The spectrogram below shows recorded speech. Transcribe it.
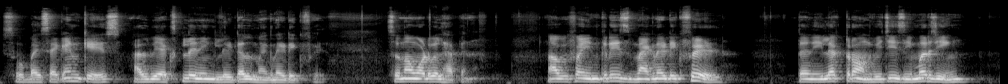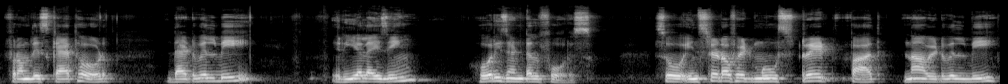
So by second case, I'll be explaining little magnetic field. So now what will happen? Now if I increase magnetic field, then electron which is emerging from this cathode that will be realizing horizontal force. So instead of it move straight path, now it will be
